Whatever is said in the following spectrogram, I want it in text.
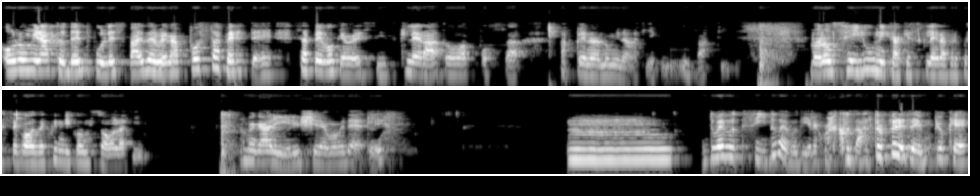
ho nominato Deadpool e Spider-Man apposta per te. Sapevo che avresti sclerato apposta appena nominati, infatti. Ma non sei l'unica che sclera per queste cose, quindi consolati. Magari riusciremo a vederli. Mm, dovevo, sì, dovevo dire qualcos'altro, per esempio che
